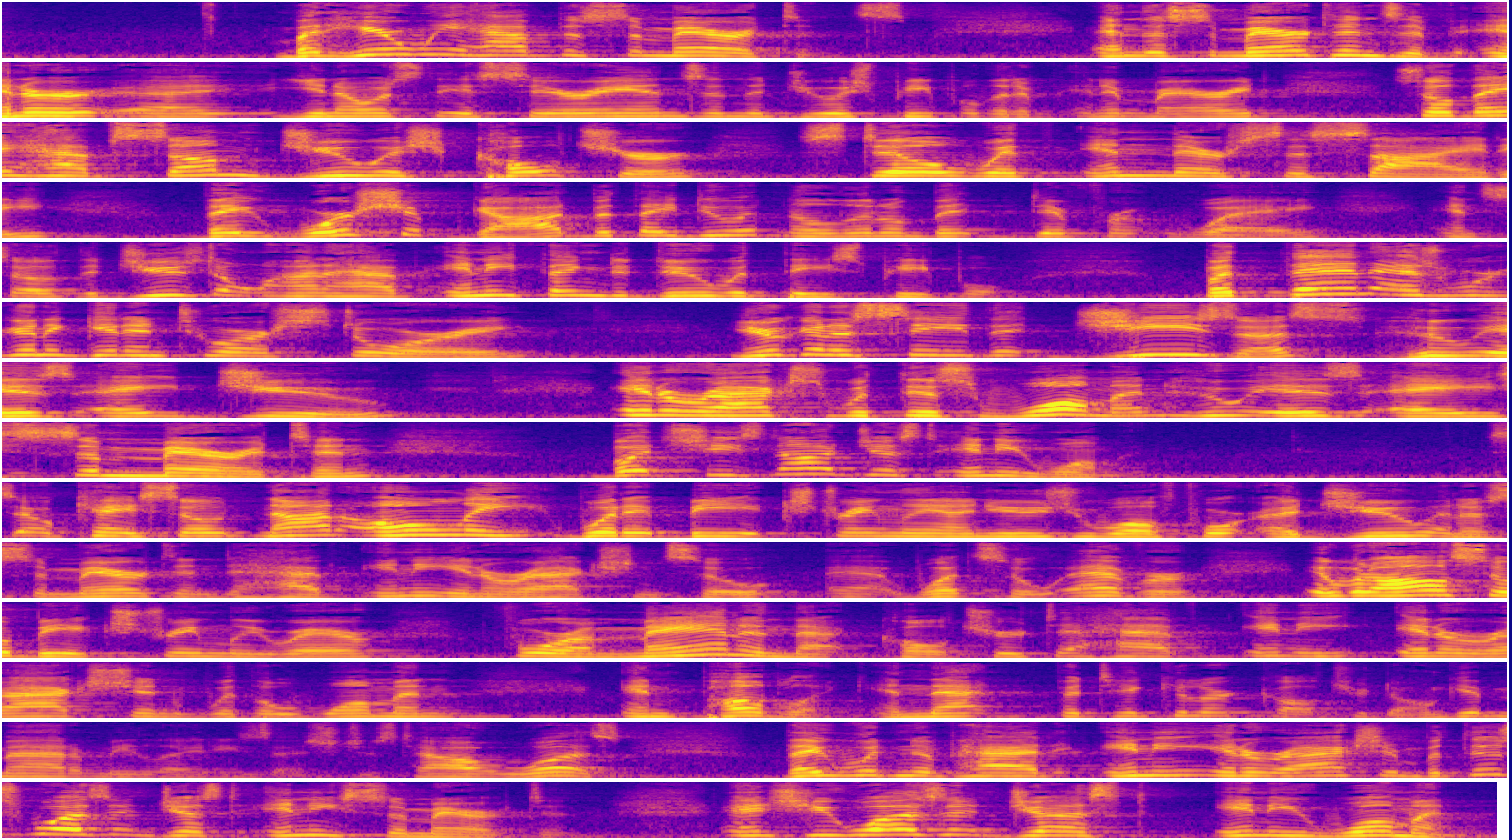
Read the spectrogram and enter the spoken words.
But here we have the Samaritans. And the Samaritans have inter, uh, you know, it's the Assyrians and the Jewish people that have intermarried. So they have some Jewish culture still within their society. They worship God, but they do it in a little bit different way. And so the Jews don't want to have anything to do with these people. But then, as we're going to get into our story, you're going to see that Jesus, who is a Jew, interacts with this woman who is a Samaritan, but she's not just any woman. So, okay, so not only would it be extremely unusual for a Jew and a Samaritan to have any interaction so, uh, whatsoever, it would also be extremely rare for a man in that culture to have any interaction with a woman in public. In that particular culture, don't get mad at me, ladies, that's just how it was. They wouldn't have had any interaction, but this wasn't just any Samaritan, and she wasn't just any woman.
